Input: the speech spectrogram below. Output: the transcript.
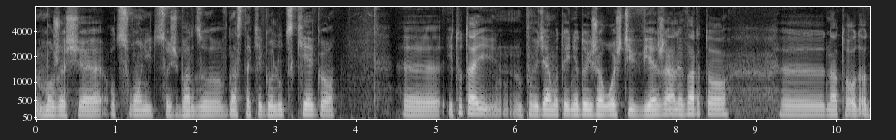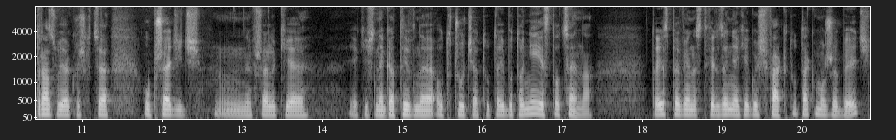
może się odsłonić coś bardzo w nas takiego ludzkiego. I tutaj powiedziałem o tej niedojrzałości w wierze, ale warto Y, na to od, od razu jakoś chcę uprzedzić mm, wszelkie jakieś negatywne odczucia tutaj, bo to nie jest ocena. To jest pewien stwierdzenie jakiegoś faktu, tak może być,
